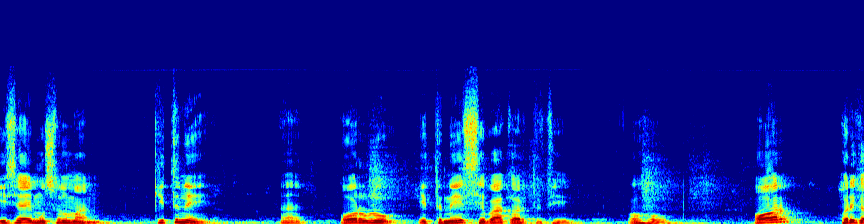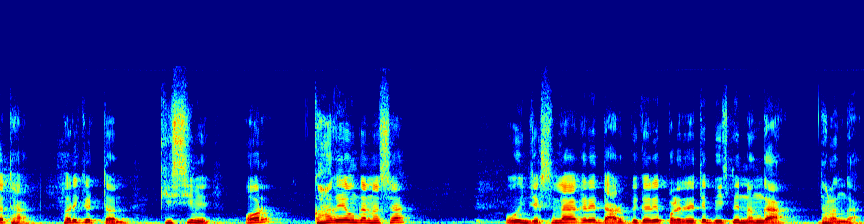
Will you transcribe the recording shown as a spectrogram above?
ईसाई मुसलमान कितने, हैं, और लोग इतने सेवा करते थे, ओहो। और हरि कथा हरि कीर्तन किसी में, और कहाँ गया उनका नशा? वो इंजेक्शन लगा कर, दारू पी करके पड़े रहते, बीच में नंगा, धड़ंगा।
